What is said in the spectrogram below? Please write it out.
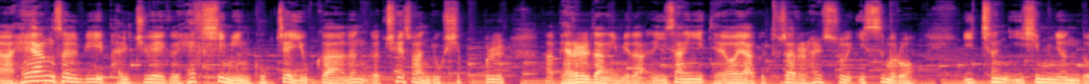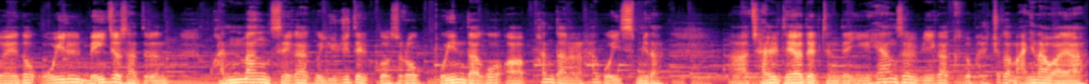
아, 해양 설비 발주의 그 핵심인 국제 유가는 그 최소한 60불 아, 배럴당입니다. 이상이 되어야 그 투자를 할 수 있으므로 2020년도에도 오일 메이저사들은 관망세가 그 유지될 것으로 보인다고 어, 판단을 하고 있습니다. 아, 잘 돼야 될 텐데 이 해양 설비가 그 발주가 많이 나와야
